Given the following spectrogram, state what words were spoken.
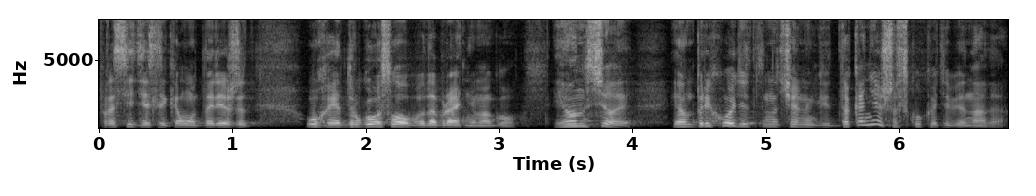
простите, если кому-то режет ухо, я другого слова подобрать не могу. И он все, и он приходит, и начальник говорит, да, конечно, сколько тебе надо?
